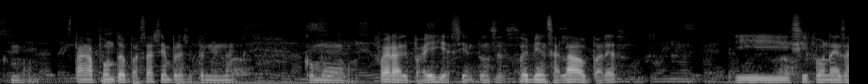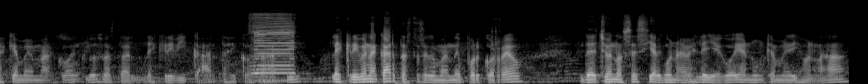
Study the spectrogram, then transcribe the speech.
como están a punto de pasar siempre se terminan como fuera del país y así. Entonces soy bien salado para eso. Y sí fue una de esas que me marcó, incluso hasta le escribí cartas y cosas así. Le escribí una carta, hasta se la mandé por correo. De hecho, no sé si alguna vez le llegó, ella nunca me dijo nada.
